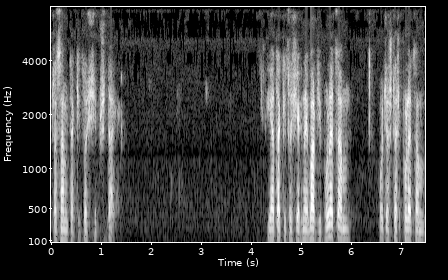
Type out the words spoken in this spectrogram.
czasami takie coś się przydaje. Ja takie coś jak najbardziej polecam, chociaż też polecam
